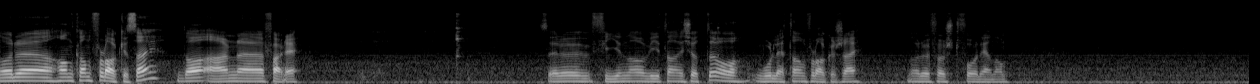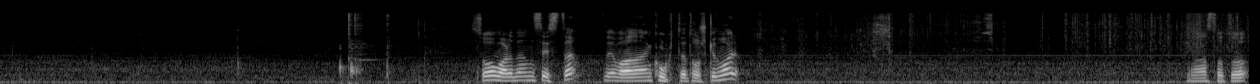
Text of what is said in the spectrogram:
Når eh, han kan flake seg, da er han ferdig. Ser du fin og hvit han i kjøttet, og hvor lett han flaker seg når du først får det gjennom. Så var det den siste. Det var den kokte torsken vår. Den har stått og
